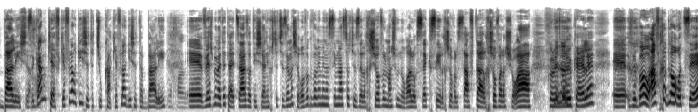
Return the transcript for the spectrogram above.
בא לי, שזה נכון. גם כיף, כיף להרגיש את התשוקה, כיף להרגיש את הבא לי. נכון. אה, ויש באמת את העצה הזאת, שאני חושבת שזה מה שרוב הגברים מנסים לעשות, שזה לחשוב על משהו נורא לא סקסי, לחשוב על סבתא, לחשוב על השואה, כל מיני דברים כאלה. אה, ובואו, אף אחד לא רוצה,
